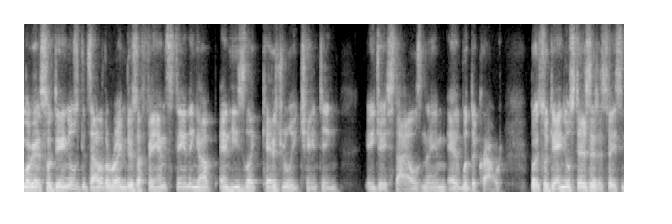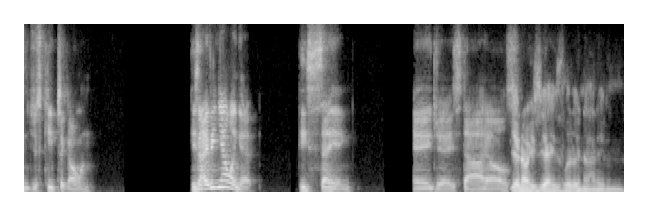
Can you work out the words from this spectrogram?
Okay, so Daniels gets out of the ring. There's a fan standing up, and he's like casually chanting AJ Styles' name with the crowd. But so Daniel stares at his face and just keeps it going. He's not even yelling it. He's saying AJ Styles. yeah no he's yeah he's literally not even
